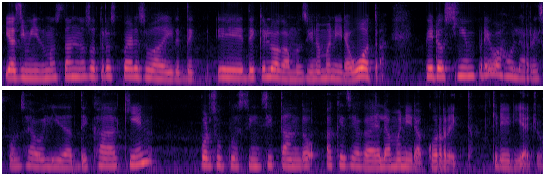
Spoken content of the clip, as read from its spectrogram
Y asimismo está en nosotros persuadir de, eh, de que lo hagamos de una manera u otra, pero siempre bajo la responsabilidad de cada quien, por supuesto incitando a que se haga de la manera correcta, creería yo.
